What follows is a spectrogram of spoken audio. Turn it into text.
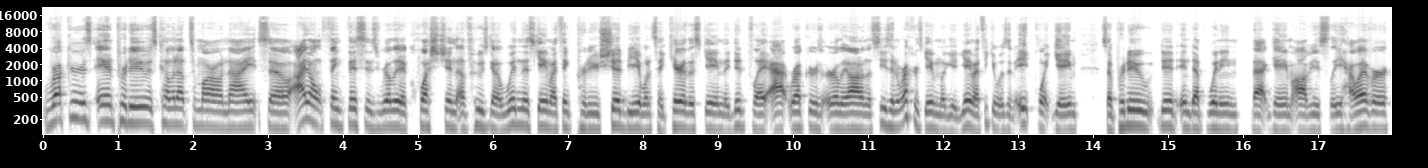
Rutgers and Purdue is coming up tomorrow night. So I don't think this is really a question of who's going to win this game. I think Purdue should be able to take care of this game. They did play at Rutgers early on in the season. Rutgers gave them a good game. I think it was an eight point game. So Purdue did end up winning that game, obviously. However,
